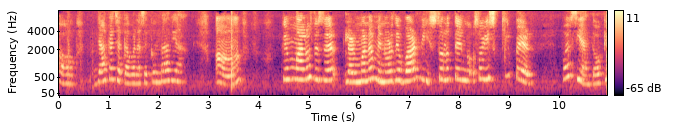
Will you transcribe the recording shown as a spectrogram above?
oh, ya que se acabó la secundaria. Ah, qué malo es de ser la hermana menor de Barbie. Solo tengo, soy Skipper. Pues siento que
